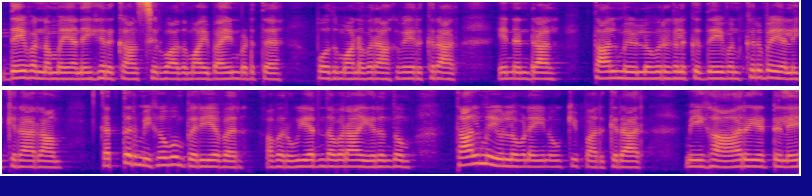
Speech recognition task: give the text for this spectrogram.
தேவன் நம்மை அநேகருக்கு ஆசீர்வாதமாய் பயன்படுத்த போதுமானவராகவே இருக்கிறார். ஏனென்றால் தாழ்மையுள்ளவர்களுக்கு தேவன் கிருபை அளிக்கிறாராம். கர்த்தர் மிகவும் பெரியவர் அவர் உயர்ந்தவராய் இருந்தும் தாழ்மையுள்ளவனை நோக்கி பார்க்கிறார். மிக ஆறு எட்டிலே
